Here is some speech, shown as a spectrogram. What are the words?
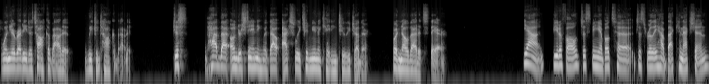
when you're ready to talk about it, we can talk about it. Just have that understanding without actually communicating to each other, but know that it's there. Yeah, beautiful. Just being able to just really have that connection.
